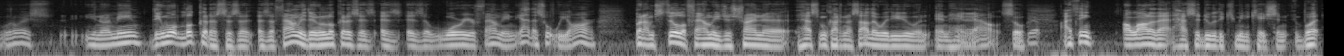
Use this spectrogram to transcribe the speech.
what do I, s-" you know what I mean? They won't look at us as a, as a family. They're gonna look at us as, as, as a warrior family, and yeah, that's what we are. But I'm still a family, just trying to have some carne asada with you and, and hang Yeah. out. So Yep. I think a lot of that has to do with the communication, but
